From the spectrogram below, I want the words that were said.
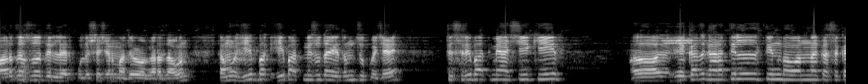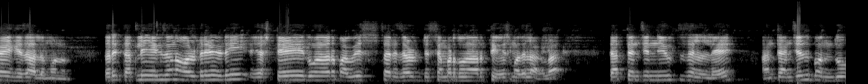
अर्ज सुद्धा दिले आहेत पोलीस स्टेशनमध्ये वगैरे जाऊन. त्यामुळे ही ही बातमी सुद्धा एकदम चुकीची आहे. तिसरी बातमी अशी की एकाच घरातील तीन भावांना कसं काय हे झालं म्हणून. तर त्यातले एक जण ऑलरेडी एस टी दोन हजार बावीसचा रिझल्ट डिसेंबर दोन हजार तेवीसमध्ये लागला. त्यांचे नियुक्त झालेले आहे. आणि त्यांचेच बंधू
